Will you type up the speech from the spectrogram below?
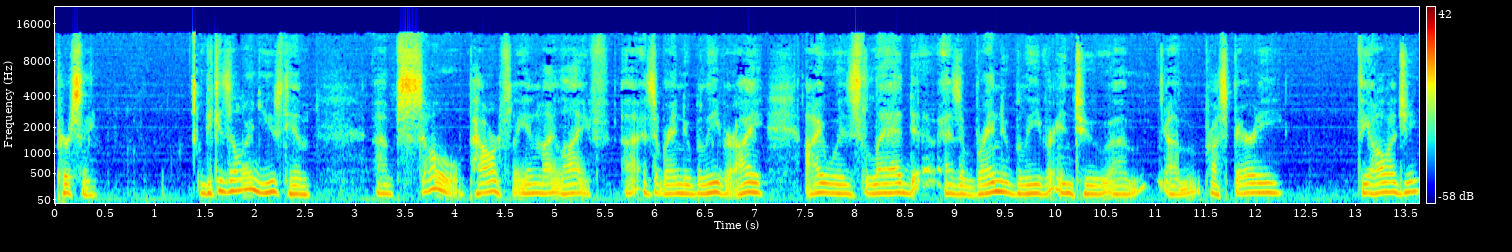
personally because the Lord used him um, so powerfully in my life uh, as a brand new believer. I I was led as a brand new believer into um, um, prosperity theology.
